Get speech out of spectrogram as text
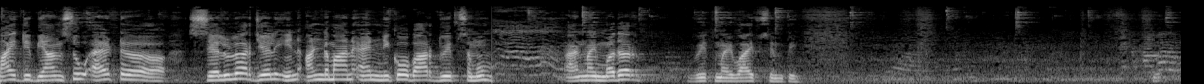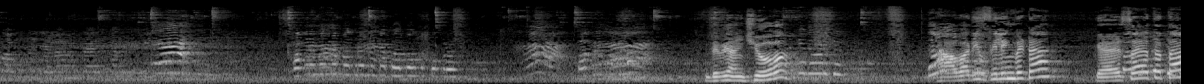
My Divyanshu at cellular jail in Andaman and Nicobar द्वीप समूह and my mother with my wife Simpi Divyanshu how are you feeling बेटा कैसा है तथा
